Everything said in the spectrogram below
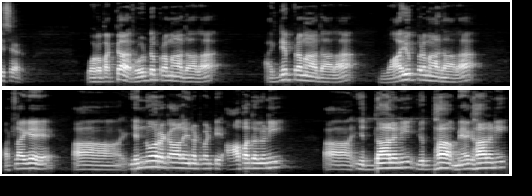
చేశాడు. ఒక పక్క రోడ్డు ప్రమాదాల అగ్ని ప్రమాదాల వాయు ప్రమాదాల అట్లాగే ఎన్నో రకాలైనటువంటి ఆపదలని యుద్ధాలని యుద్ధ మేఘాలని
